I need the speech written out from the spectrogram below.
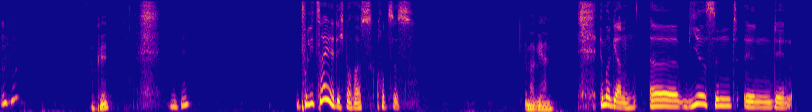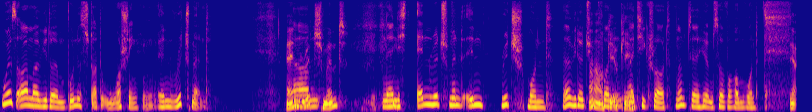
Mhm. Okay. Mhm. Polizei hätte ich noch was Kurzes. Immer gern. Immer gern. Äh, wir sind in den USA mal wieder im Bundesstaat Washington, in Richmond. In ähm, Richmond? Nein, nicht in Richmond, in Richmond. Ne, wie der Typ ah, okay, von okay. IT Crowd, ne, der hier im Serverraum wohnt. Ja.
